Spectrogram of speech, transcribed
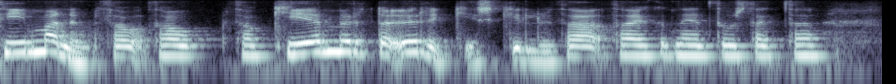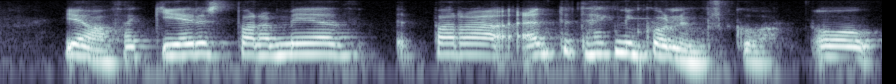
tímanum, þá, þá, þá kemur þetta öryggi, skilur. Þa, það er eitthvað nefn, þú veist, það, já, það gerist bara með bara endurtekningunum, sko, og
